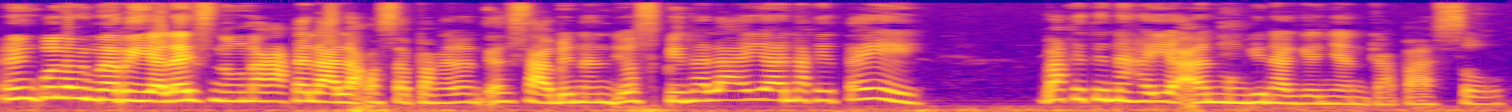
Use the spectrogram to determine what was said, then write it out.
Ngayon ko lang na-realize nung nakakilala ko sa Panginoon. Kasi sabi ng Diyos, pinalaya na kita eh. Bakit hinahayaan mong ginaganyan ka pa? So,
